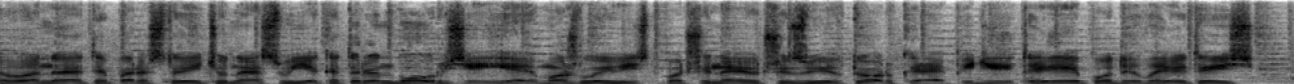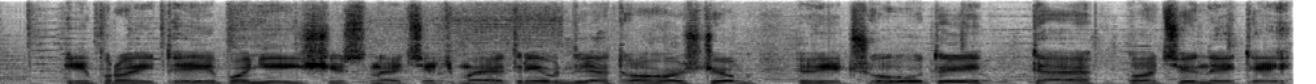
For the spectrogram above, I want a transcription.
Вона тепер стоїть у нас в Єкатеринбурзі. Є можливість, починаючи з вівторка, підійти, подивитись і пройти по ній 16 метрів для того, щоб відчути та оцінити.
